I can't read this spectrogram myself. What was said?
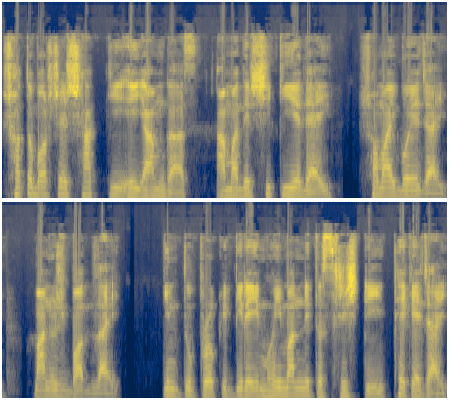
শতবর্ষের সাক্ষী এই আম গাছ আমাদের শিখিয়ে দেয় সময় বয়ে যায় মানুষ বদলায়। কিন্তু প্রকৃতির এই মহিমান্বিত সৃষ্টি থেকে যায়।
